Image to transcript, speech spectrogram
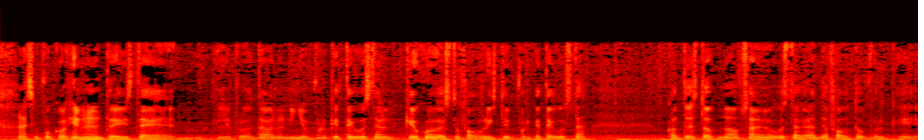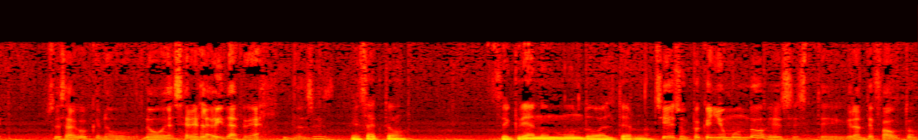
hace poco vi en una entrevista que le preguntaban a un niño por qué te gustan, qué juego es tu favorito y por qué te gusta, contestó, no, pues a mí me gusta Grand Theft Auto porque pues, es algo que no, no voy a hacer en la vida real. Entonces, Exacto. Se crean un mundo alterno. sí, es un pequeño mundo, es este Grand Theft Auto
